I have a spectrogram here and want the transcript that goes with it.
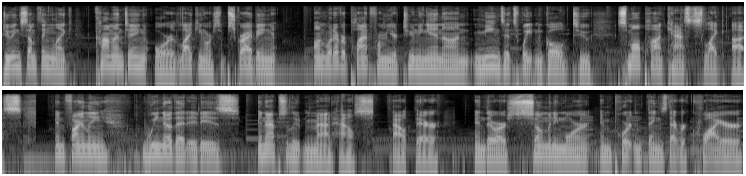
Doing something like commenting or liking or subscribing on whatever platform you're tuning in on means its weight in gold to small podcasts like us. And finally, we know that it is an absolute madhouse out there, and there are so many more important things that require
